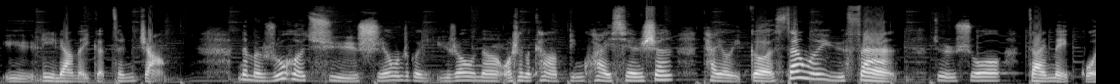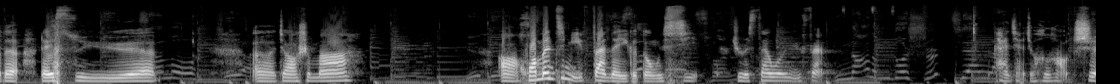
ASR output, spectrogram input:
与力量的一个增长。那么如何去食用这个鱼肉呢？我上次看到冰块先生，他有一个三文鱼饭，就是说在美国的类似于，呃，叫什么？啊，黄焖鸡米饭的一个东西，就是三文鱼饭，看起来就很好吃。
